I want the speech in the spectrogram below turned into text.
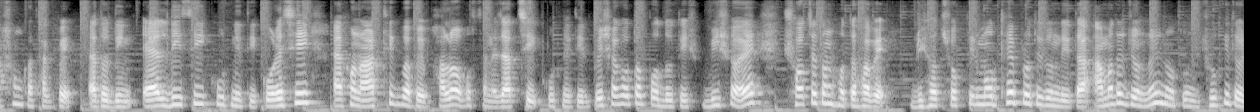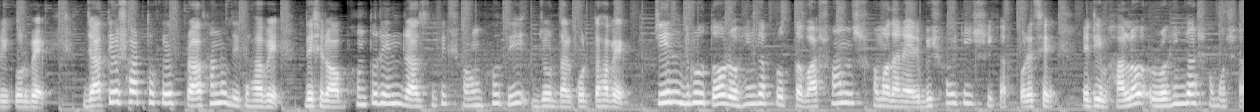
আশঙ্কা থাকবে। এতদিন এলডিসি কূটনীতি করেছি, এখন আর্থিকভাবে ভালো অবস্থানে যাচ্ছি। কূটনীতির পেশাগত পদ্ধতি বিষয়ে সচেতন হতে হবে। বৃহৎ শক্তির মধ্যে প্রতিদ্বন্দ্বিতা আমাদের জন্যই নতুন ঝুঁকি তৈরি করবে। জাতীয় স্বার্থকে প্রাধান্য দিতে হবে। দেশের অভ্যন্তরীণ রাজনৈতিক সংহতি জোরদার করতে হবে। চীন দ্রুত রোহিঙ্গা প্রত্যাবাসন সমাধানের বিষয়টি স্বীকার করেছে। এটি ভালো রোহিঙ্গা সমস্যা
